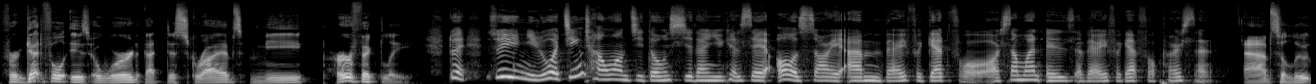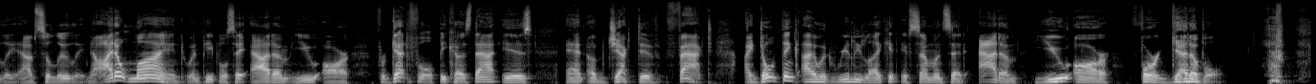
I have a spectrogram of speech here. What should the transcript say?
forgetful is a word that describes me perfectly. 对，所以你如果经常忘记东西，then you can say, "Oh, sorry, I'm very forgetful," or "Someone is a very forgetful person." Absolutely, absolutely. Now, I don't mind when people say, Adam, you are forgetful, because that is an objective fact. I don't think I would really like it if someone said, Adam, you are forgettable.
